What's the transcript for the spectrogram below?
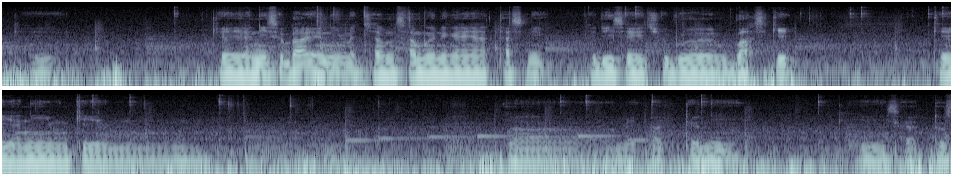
ok ok yang ni sebab yang ni macam sama dengan yang atas ni. Jadi saya cuba ubah sikit. Ok yang ni mungkin uh, ambil pattern ni. Ok 140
